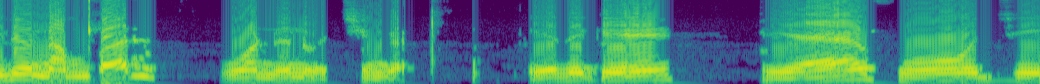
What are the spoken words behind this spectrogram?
இது நம்பர் ஒன்னுன்னு வச்சுங்க. எதுக்கு? எஃப்ஓஜி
